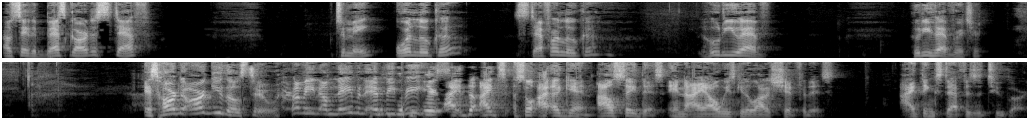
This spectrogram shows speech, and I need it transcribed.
I'll say the best guard is Steph to me, or Luka. Steph or Luka. Who do you have? Who do you have, Richard? It's hard to argue those two. I mean, I'm naming Here, MVPs. I, I, so I, again, I'll say this, and I always get a lot of shit for this. I think Steph is a two guard.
